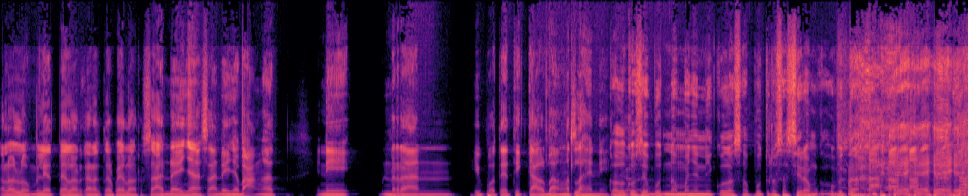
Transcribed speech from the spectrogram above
kalau lu melihat pelor, karakter pelor, seandainya, seandainya banget, ini beneran hipotetikal banget lah ini. Kalau kau sebut namanya Nikola Saputra saya siram kau betul. Ya,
